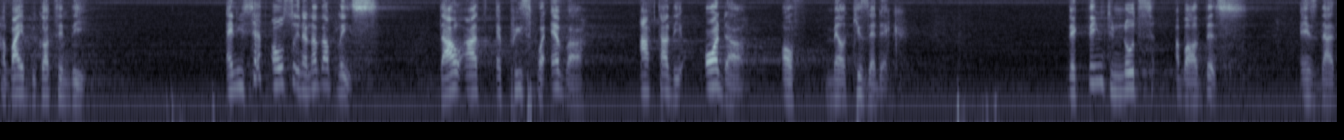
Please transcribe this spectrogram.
have I begotten thee. And he said also in another place, Thou art a priest forever after the order of Melchizedek. The thing to note about this is that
